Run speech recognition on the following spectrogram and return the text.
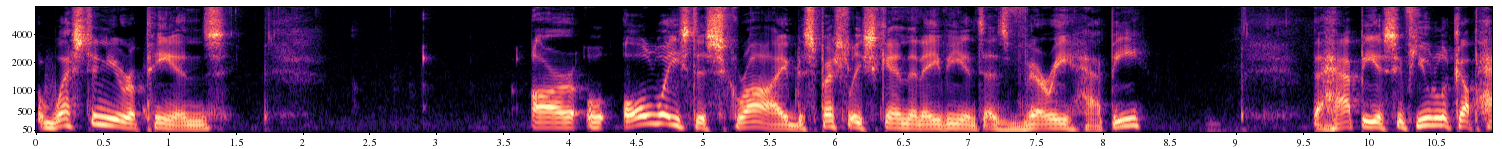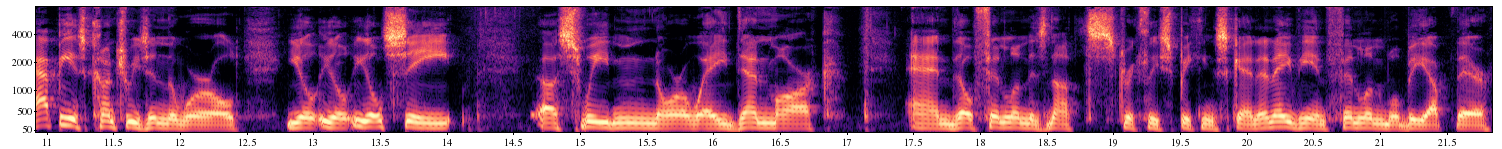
Western Europeans are always described, especially Scandinavians, as very happy. The happiest, if you look up happiest countries in the world, you'll you'll you'll see uh, Sweden, Norway, Denmark, and though Finland is not strictly speaking Scandinavian, Finland will be up there.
